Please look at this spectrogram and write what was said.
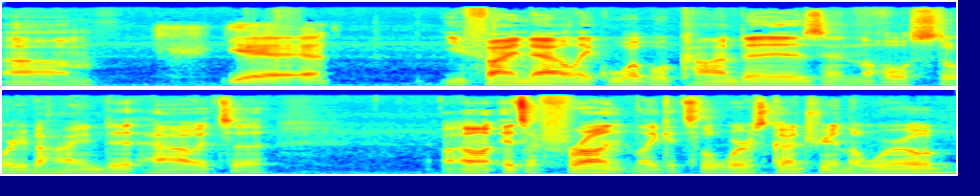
Um, Yeah. you find out like what Wakanda is and the whole story behind it. How it's a uh, it's a front, like it's the worst country in the world,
